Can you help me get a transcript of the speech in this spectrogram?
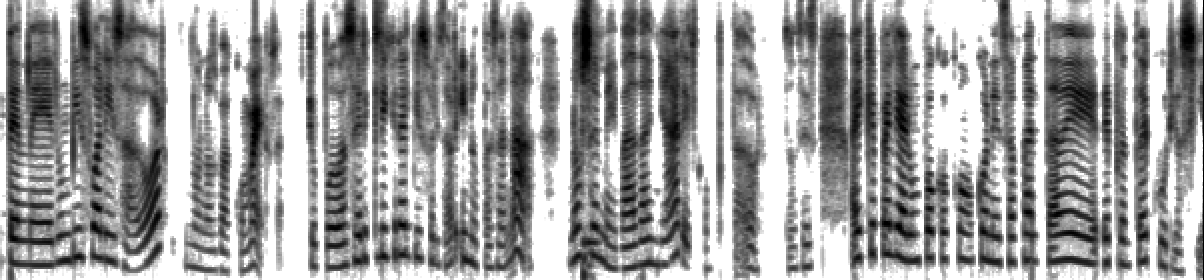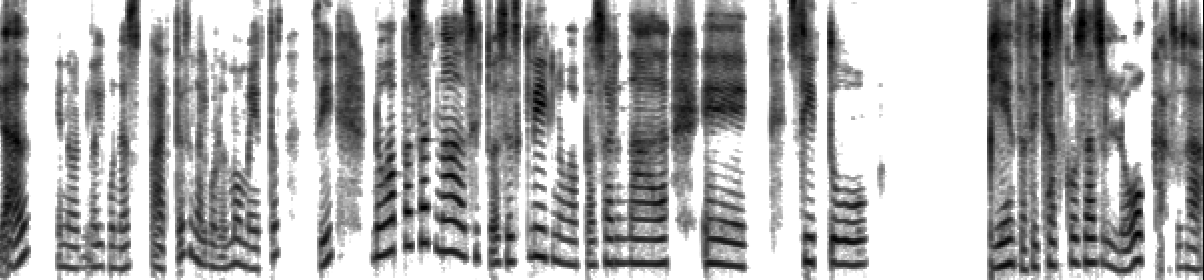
tener un visualizador no nos va a comer. O sea, yo puedo hacer clic en el visualizador y no pasa nada, no se me va a dañar el computador. Entonces, hay que pelear un poco con, esa falta de, pronto de curiosidad en algunas partes, en algunos momentos, ¿sí? No va a pasar nada si tú haces clic, no va a pasar nada eh, si tú piensas, echas cosas locas, o sea,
